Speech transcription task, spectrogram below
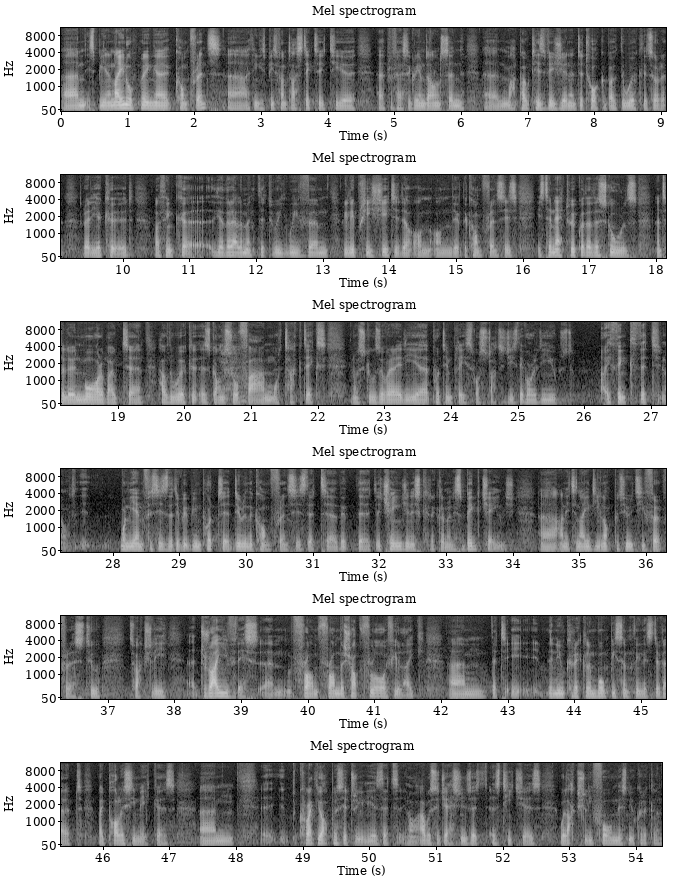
Um, it's been an eye-opening uh, conference. Uh, I think it's been fantastic to, to hear uh, Professor Graham Donaldson uh, map out his vision and to talk about the work that's already occurred. I think uh, the other element that we, we've um, really appreciated on, on the, the conference is, is to network with other schools and to learn more about uh, how the work has gone so far and what tactics you know, schools have already uh, put in place, what strategies they've already used. I think that you know one of the emphases that have been put uh, during the conference is that uh, the, the, the change in this curriculum, and it's a big change, uh, and it's an ideal opportunity for, for us to, to actually uh, drive this um, from, from the shop floor, if you like, um, that it, the new curriculum won't be something that's developed by policy makers. Um, quite the opposite, really, is that you know, our suggestions as, as teachers will actually form this new curriculum.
